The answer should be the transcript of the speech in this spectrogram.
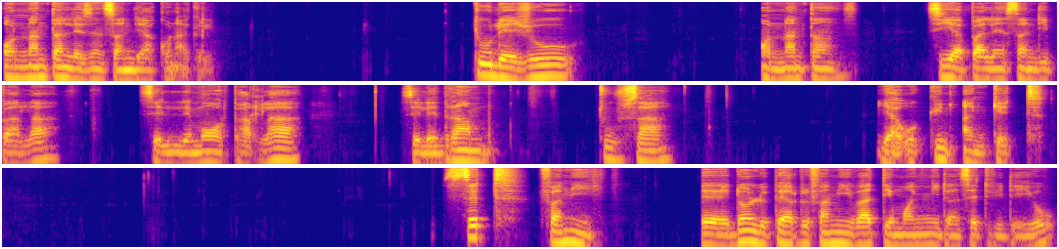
on entend les incendies à Conakry. Tous les jours, on entend, s'il n'y a pas l'incendie par là, c'est les morts par là, c'est les drames, tout ça, il n'y a aucune enquête Cette famille, euh, dont le père de famille va témoigner dans cette vidéo,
